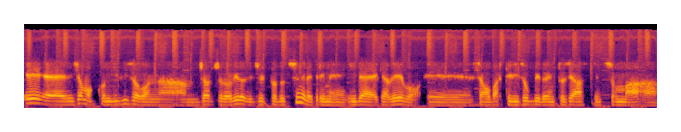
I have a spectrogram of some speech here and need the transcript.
E eh, diciamo ho condiviso con uh, Giorgio Lorido di Gil Produzioni le prime idee che avevo e siamo partiti subito entusiasti insomma a,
